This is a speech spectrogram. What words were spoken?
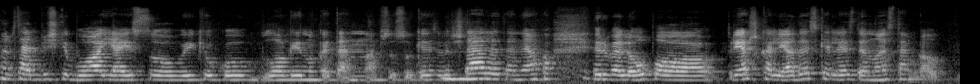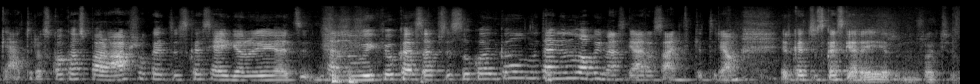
Ir ten biški buvo jai su vaikiuku blogai, nu, kad ten apsisukęs virštelė, ten nieko. Ir vėliau po prieš kalėdas kelias dienas ten gal keturios kokios parašo, kad viskas jai gerai, atsi- ten vaikiukas apsisuko atgal, nu ten nu, labai mes gerą santykį turėjom. Ir kad viskas gerai ir, žodžiu,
